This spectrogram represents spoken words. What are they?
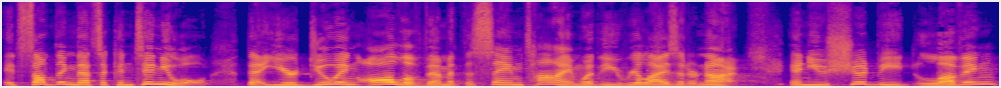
It's something that's a continual, that you're doing all of them at the same time, whether you realize it or not. And you should be loving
